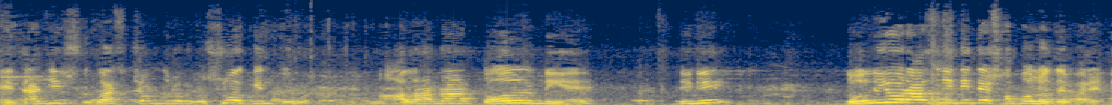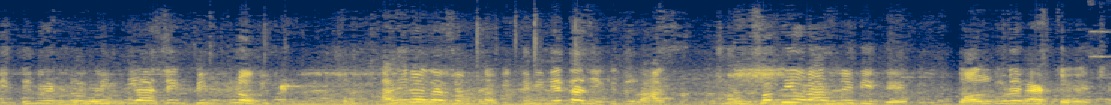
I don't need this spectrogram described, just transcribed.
নেতাজি সুভাষচন্দ্র বসুও কিন্তু আলাদা দল নিয়ে তিনি দলীয় রাজনীতিতে সফল হতে পারেননি। তিনি একটা ঐতিহাসিক বিপ্লবী, স্বাধীনতা সংগ্রামী। তিনি নেতাজি, কিন্তু সংসদীয় রাজনীতিতে দল করে ব্যর্থ হয়েছে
